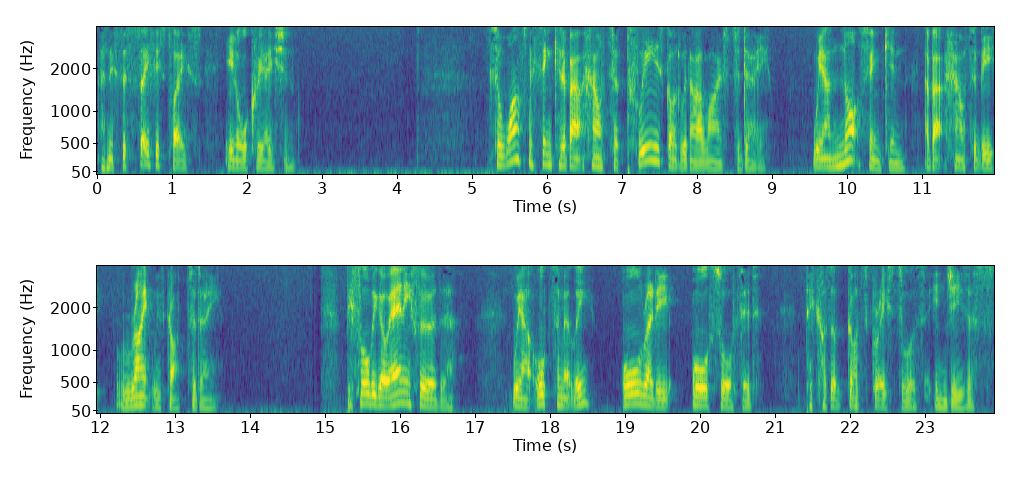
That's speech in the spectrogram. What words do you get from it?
And it's the safest place in all creation. So, whilst we're thinking about how to please God with our lives today, we are not thinking about how to be right with God today. Before we go any further, we are ultimately already all sorted because of God's grace to us in Jesus.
